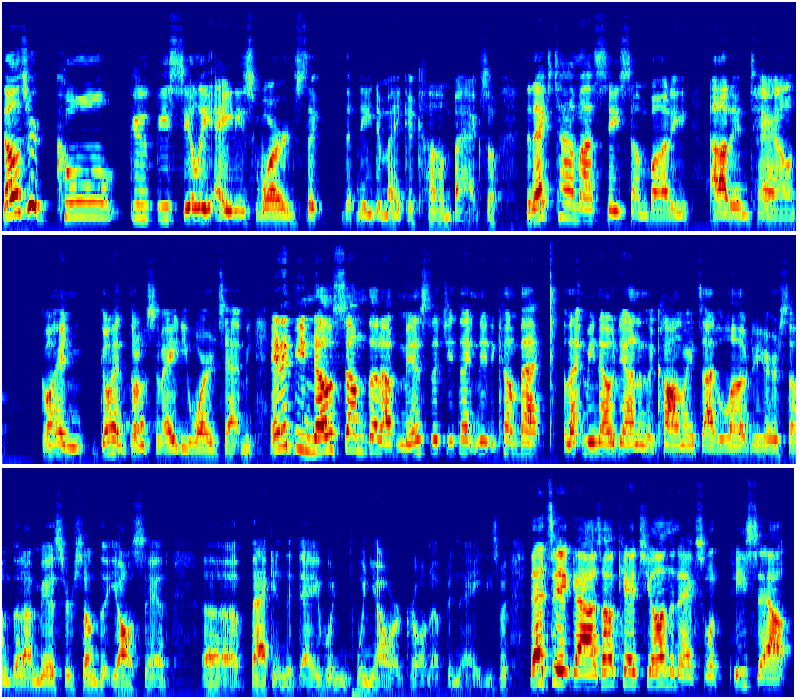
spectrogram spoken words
those are cool, goofy, silly 80s words that, that need to make a comeback. So the next time I see somebody out in town, go ahead and go ahead and throw some 80 words at me. And if you know some that I've missed that you think need to come back, let me know down in the comments. I'd love to hear some that I missed or some that y'all said uh, back in the day when, when y'all were growing up in the 80s. But that's it, guys. I'll catch you on the next one. Peace out.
